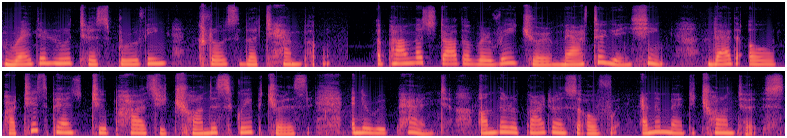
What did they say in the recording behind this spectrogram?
red lotus brewing close the temple. Upon the start of a ritual, Master Yuan Xing led all participants to pass chant scriptures and repent under the guidance of animated chanters.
